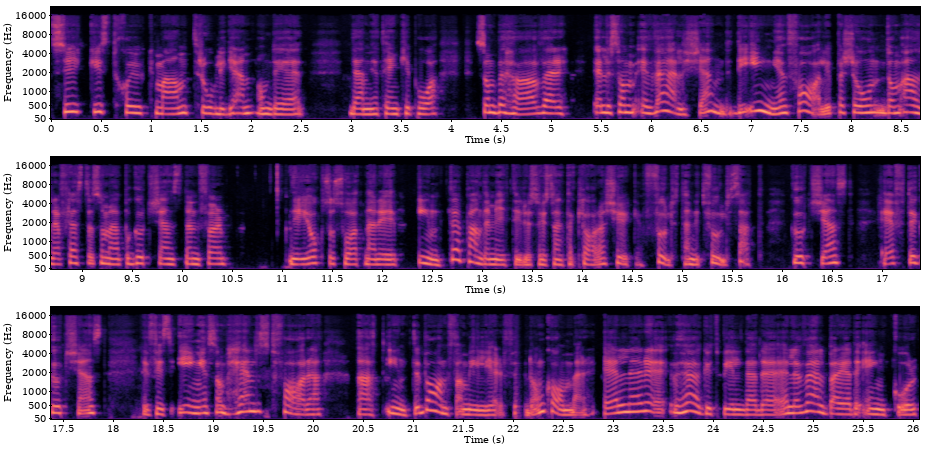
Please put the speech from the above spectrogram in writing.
psykiskt sjuk man, troligen, om det är den jag tänker på, som behöver eller som är välkänd. Det är ingen farlig person. De allra flesta som är på gudstjänsten för det är ju också så att när det inte är pandemitider så är Sankta Klara kyrka fullständigt fullsatt. Gudstjänst efter gudstjänst. Det finns ingen som helst fara att inte barnfamiljer, för de kommer, eller högutbildade eller välbärgade änkor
